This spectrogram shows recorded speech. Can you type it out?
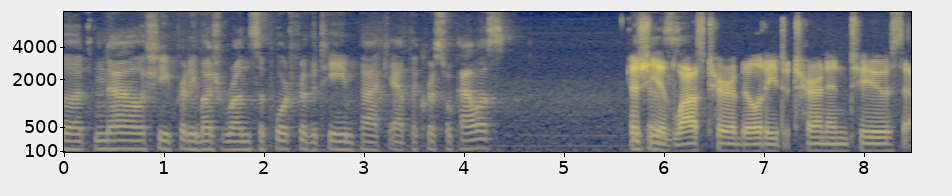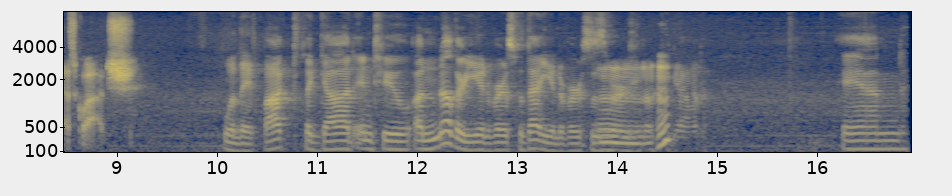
but now she pretty much runs support for the team back at the Crystal Palace. Because she has lost her ability to turn into Sasquatch. When they locked the god into another universe with that universe's version of the Mhm. god. And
